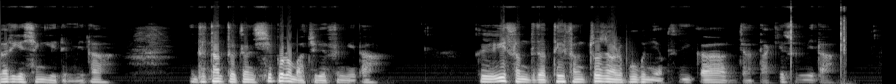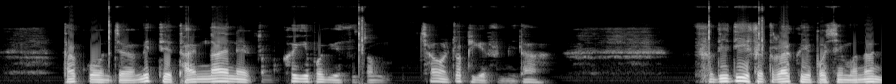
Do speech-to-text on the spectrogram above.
가지가 생기게 됩니다. 인스턴트 전 10으로 맞추겠습니다. 그 이제 더 이상 조정할 부분이 없으니까 이제 닫겠습니다. 닫고 이제 밑에 타임라인을 좀 크게 보기 위해서 좀 창을 좁히겠습니다. 3D 스트라이크에 보시면은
